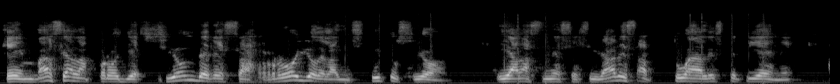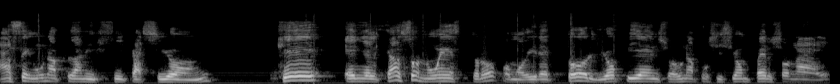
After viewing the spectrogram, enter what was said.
que en base a la proyección de desarrollo de la institución y a las necesidades actuales que tiene, hacen una planificación que en el caso nuestro, como director, yo pienso, es una posición personal,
